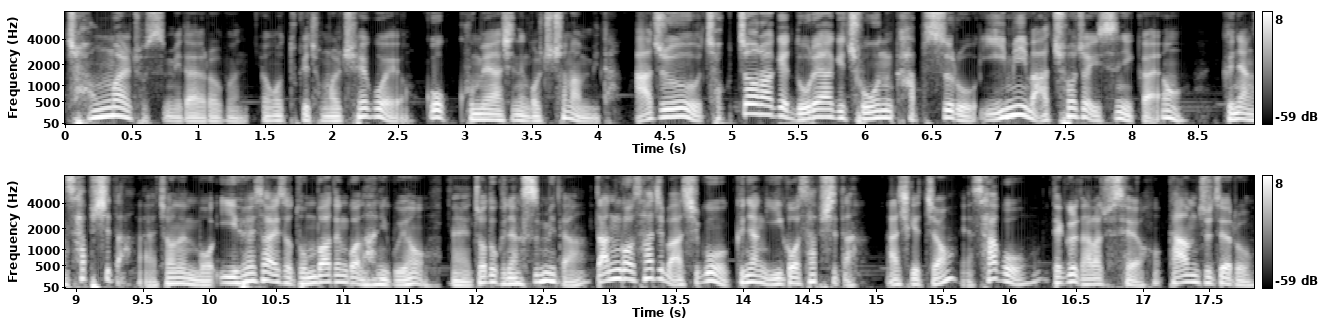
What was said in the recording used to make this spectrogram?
정말 좋습니다, 여러분. 영어 두 개 정말 최고예요. 꼭 구매하시는 걸 추천합니다. 아주 적절하게 노래하기 좋은 값으로 이미 맞춰져 있으니까요. 그냥 삽시다. 아, 저는 뭐 이 회사에서 돈 받은 건 아니고요. 네, 저도 그냥 씁니다. 딴 거 사지 마시고 그냥 이거 삽시다. 아시겠죠? 네, 사고 댓글 달아주세요. 다음 주제로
